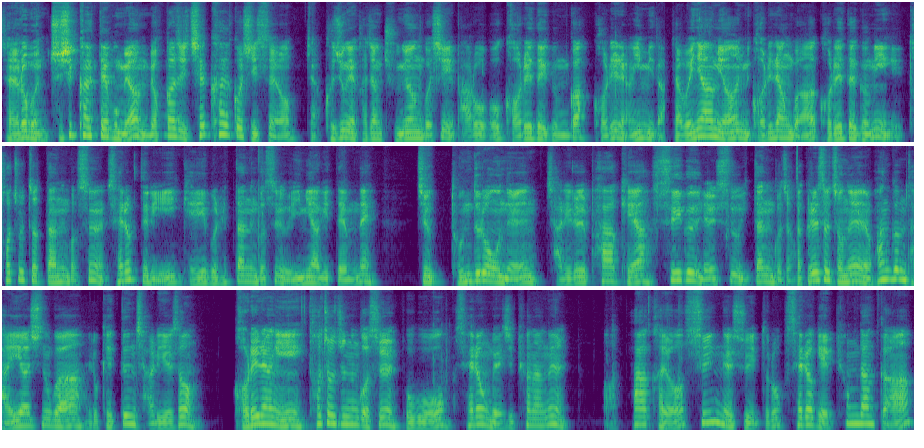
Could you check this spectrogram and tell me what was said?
자, 여러분, 주식할 때 보면 몇 가지 체크할 것이 있어요. 자, 그 중에 가장 중요한 것이 바로 거래대금과 거래량입니다. 자, 왜냐하면 거래량과 거래대금이 터져졌다는 것은 세력들이 개입을 했다는 것을 의미하기 때문에 즉, 돈 들어오는 자리를 파악해야 수익을 낼 수 있다는 거죠. 자, 그래서 저는 황금 다이아 신호가 이렇게 뜬 자리에서 거래량이 터져주는 것을 보고 세력 매집 현황을 어, 파악하여 수익 낼 수 있도록 세력의 평단가,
